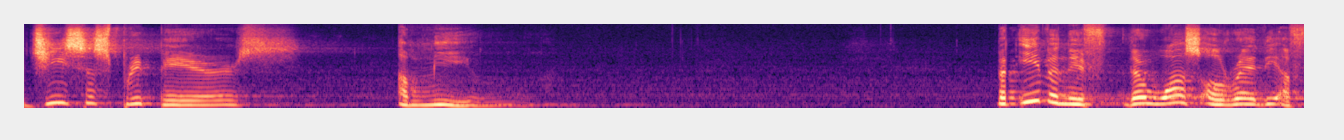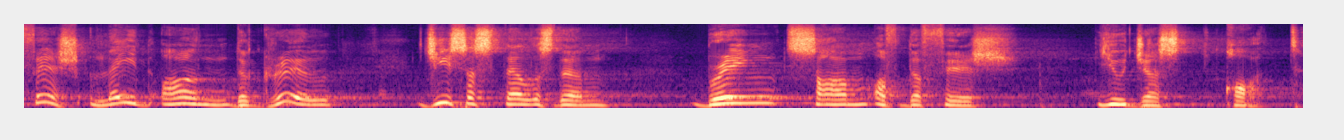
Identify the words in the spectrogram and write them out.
Jesus prepares a meal But even if there was already a fish laid on the grill, Jesus tells them, Bring some of the fish you just caught.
